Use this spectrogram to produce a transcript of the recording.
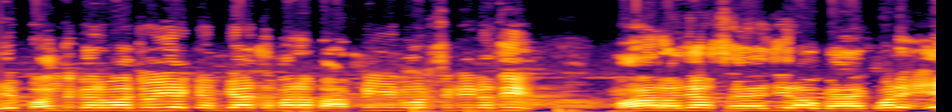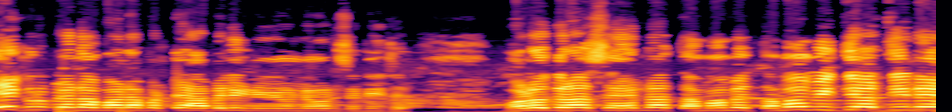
એ બંધ કરવા જોઈએ, કેમ કે આ તમારા બાપની યુનિવર્સિટી નથી. મહારાજા સયાજીરાવ ગાયકવાડે એક રૂપિયાના ભાડા પટ્ટે આપેલી યુનિવર્સિટી છે. વડોદરા શહેરના તમામે તમામ વિદ્યાર્થીને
